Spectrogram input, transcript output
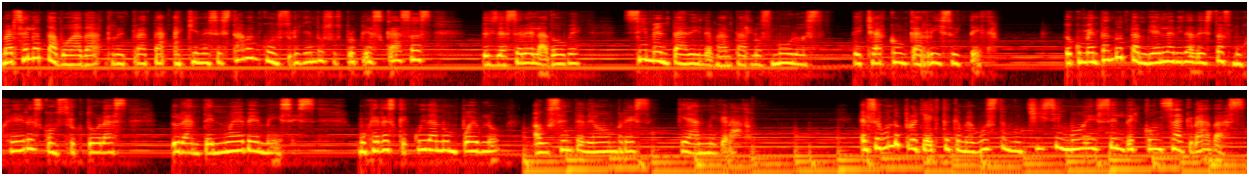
Marcela Taboada retrata a quienes estaban construyendo sus propias casas, desde hacer el adobe, cimentar y levantar los muros, techar con carrizo y teja, documentando también la vida de estas mujeres constructoras durante nueve meses, mujeres que cuidan un pueblo ausente de hombres que han migrado. El segundo proyecto que me gusta muchísimo es el de Consagradas,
